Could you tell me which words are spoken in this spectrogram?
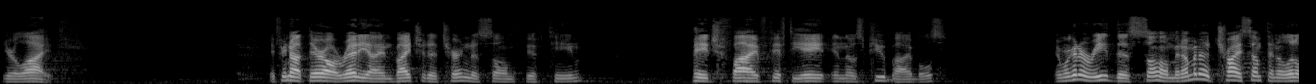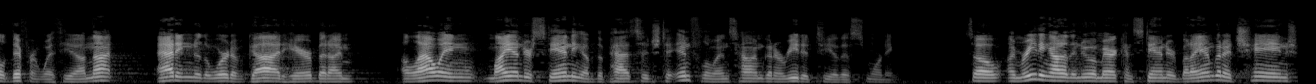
your life. If you're not there already, I invite you to turn to Psalm 15. Page 558 in those Pew Bibles. And we're going to read this psalm, and I'm going to try something a little different with you. I'm not adding to the Word of God here, but I'm allowing my understanding of the passage to influence how I'm going to read it to you this morning. So I'm reading out of the New American Standard, but I am going to change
